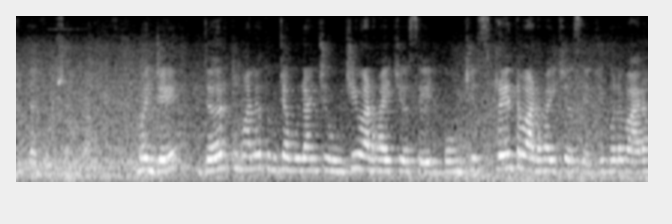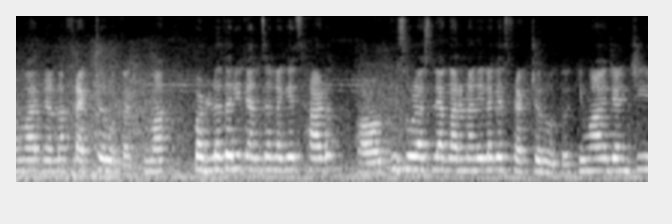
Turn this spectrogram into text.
सुद्धा घेऊ शकता. म्हणजे जर तुम्हाला तुमच्या मुलांची उंची वाढवायची असेल बोनची स्ट्रेंथ वाढवायची असेल जी मुलं वारंवार ज्यांना फ्रॅक्चर होतात किंवा पडलं तरी त्यांचं लगेच हाड ठिसूळ असल्या कारणाने लगेच फ्रॅक्चर होतं किंवा ज्यांची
